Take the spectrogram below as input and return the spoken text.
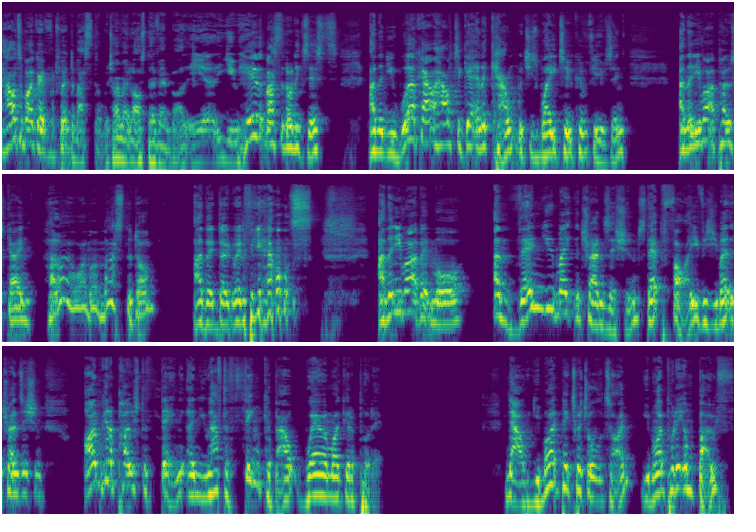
how to migrate from Twitter to Mastodon, which I wrote last November. You hear that Mastodon exists, and then you work out how to get an account, which is way too confusing. And then you write a post going, "Hello, I'm on Mastodon." And then don't do anything else. And then you write a bit more and then you make the transition. Step five is you make the transition. I'm going to post a thing and you have to think about where am I going to put it? Now, you might pick Twitter all the time. You might put it on both,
